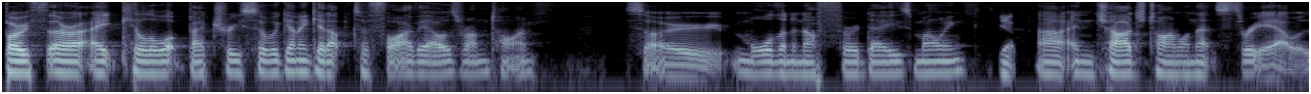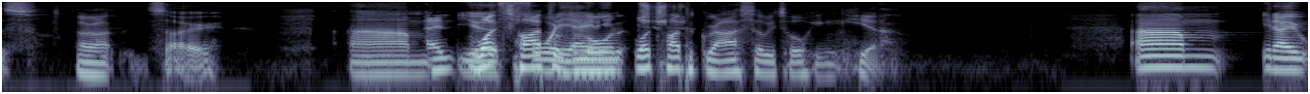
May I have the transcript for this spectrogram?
both are 8 kilowatt batteries, so we're going to get up to 5 hours runtime. So more than enough for a day's mowing. Yep. Uh, and charge time on that's 3 hours. All right. So um And what type of lawn? What type of grass are we talking here? Um, you know,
